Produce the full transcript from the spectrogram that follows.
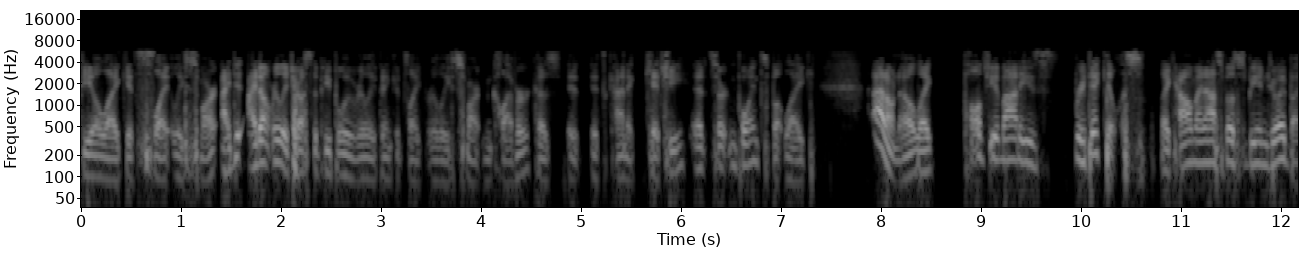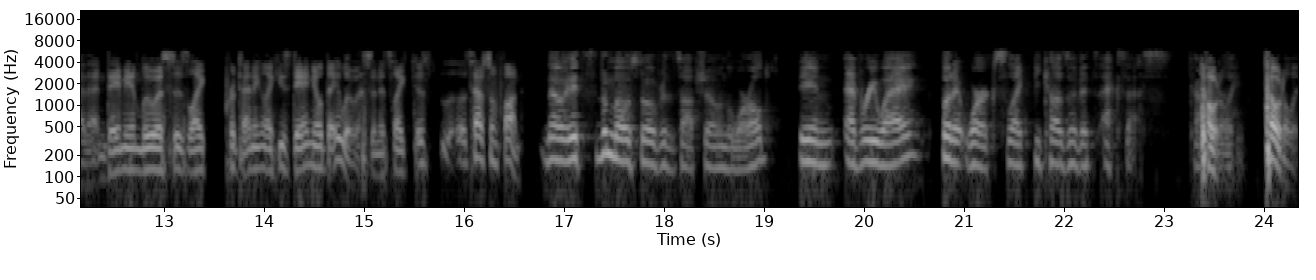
feel like it's slightly smart. I, di- I don't really trust the people who really think it's like really smart and clever because it, it's kind of kitschy at certain points. But like I don't know, like Paul Giamatti's ridiculous. Like how am I not supposed to be enjoyed by that? And Damian Lewis is like pretending like he's Daniel Day Lewis, and it's like just let's have some fun. No, it's the most over the top show in the world in every way, but it works like because of its excess. kind of. Totally.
